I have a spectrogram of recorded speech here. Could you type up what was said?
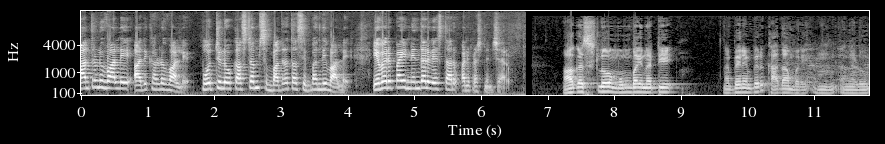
మంత్రులు వాళ్ళే అధికారులు వాళ్ళే. పోర్టులో కస్టమ్స్ భద్రతా సిబ్బంది వాళ్ళే. ఎవరిపై నిందలు వేస్తారు అని ప్రశ్నించారు. ఆగస్టులో ముంబై నటి నా పేరేం పేరు? కాదాంబరి. అన్నాడు.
